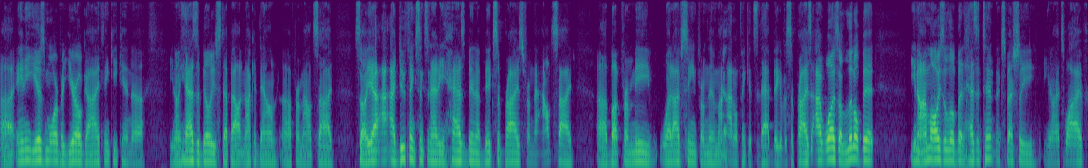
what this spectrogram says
Uh, and he is more of a Euro guy. I think he can, uh, you know, he has the ability to step out and knock it down uh, from outside. So yeah, I, I, do think Cincinnati has been a big surprise from the outside. Uh, but for me, what I've seen from them, I, I, don't think it's that big of a surprise. I was a little bit, you know, I'm always a little bit hesitant, especially, you know, that's why I've,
